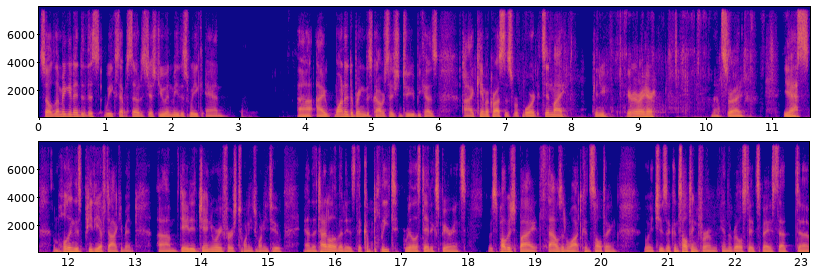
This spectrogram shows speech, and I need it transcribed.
So let me get into this week's episode. It's just you and me this week. And uh, I wanted to bring this conversation to you because I came across this report. It's in my, can you hear it right here? That's right. Yes, I'm holding this PDF document um, dated January 1st, 2022. And the title of it is The Complete Real Estate Experience. It was published by Thousand Watt Consulting, which is a consulting firm in the real estate space that uh,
